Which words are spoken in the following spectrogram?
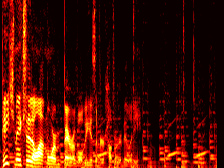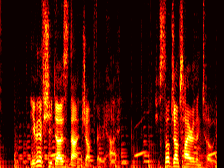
Peach makes it a lot more bearable because of her hover ability. Even if she does not jump very high. She still jumps higher than Toad.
